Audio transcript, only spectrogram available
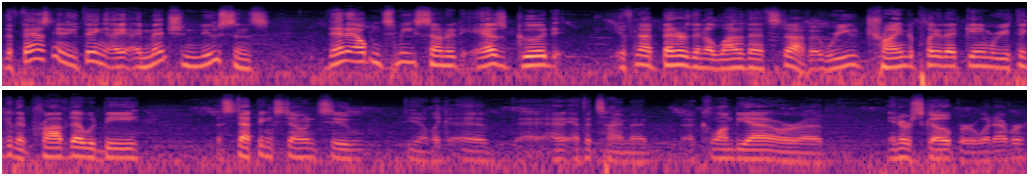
The fascinating thing, I, I mentioned Nuisance, that album to me sounded as good, if not better, than a lot of that stuff. Were you trying to play that game? Were you thinking that Pravda would be a stepping stone to, you know, like a, a, at the time, a, a Columbia or a Interscope or whatever?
